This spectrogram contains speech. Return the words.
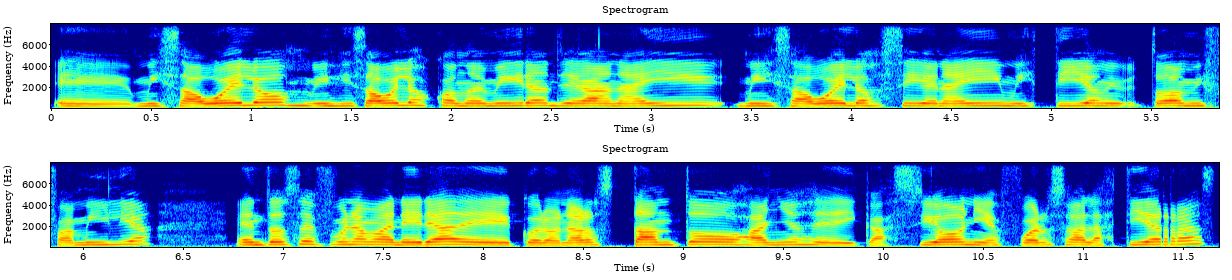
eh, mis abuelos, mis bisabuelos cuando emigran llegan ahí, mis abuelos siguen ahí, mis tíos, toda mi familia. Entonces fue una manera de coronar tantos años de dedicación y esfuerzo a las tierras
